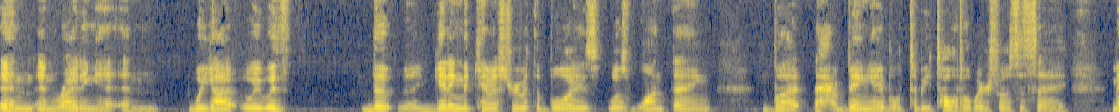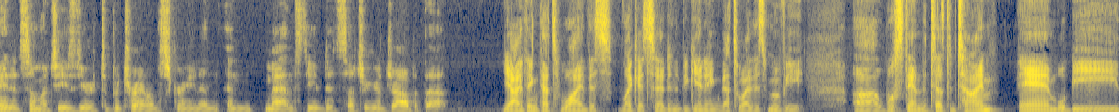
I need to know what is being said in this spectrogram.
in in writing it, and we got it was the getting the chemistry with the boys was one thing, but being able to be told what we were supposed to say made it so much easier to portray on screen and, and Matt and Steve did such a good job at that. Yeah, I think that's why this, like I said in the beginning, that's why this movie uh, will stand the test of time and will be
